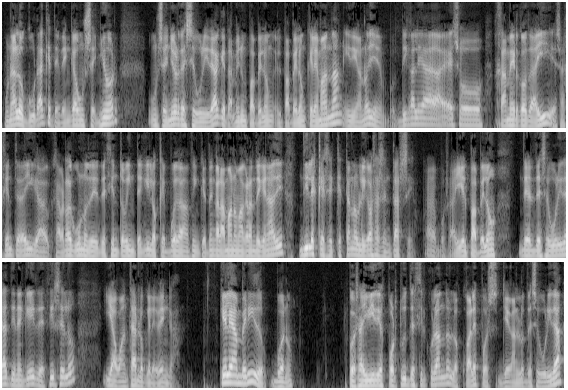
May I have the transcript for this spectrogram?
una locura que te venga un señor un señor de seguridad, que también un papelón, el papelón que le mandan, y digan, oye, pues dígale a esos jamergos de ahí, esa gente de ahí, que habrá alguno de, 120 kilos que pueda, en fin, que tenga la mano más grande que nadie, diles que, se, que están obligados a sentarse. Claro, pues ahí el papelón del de seguridad tiene que ir, decírselo y aguantar lo que le venga. ¿Qué le han venido? Bueno, pues hay vídeos por Twitter circulando en los cuales pues llegan los de seguridad,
